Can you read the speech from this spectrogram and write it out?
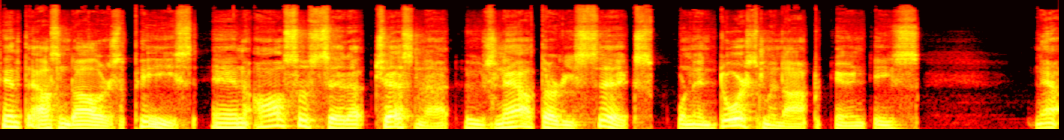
$10,000 apiece and also set up Chestnut, who's now 36, for endorsement opportunities. Now,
